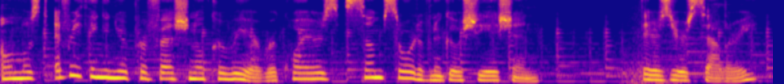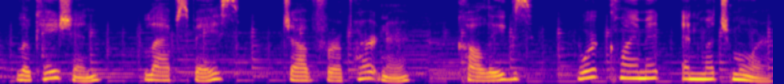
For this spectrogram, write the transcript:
Almost everything in your professional career requires some sort of negotiation. There's your salary, location, lab space, job for a partner, colleagues, work climate, and much more.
